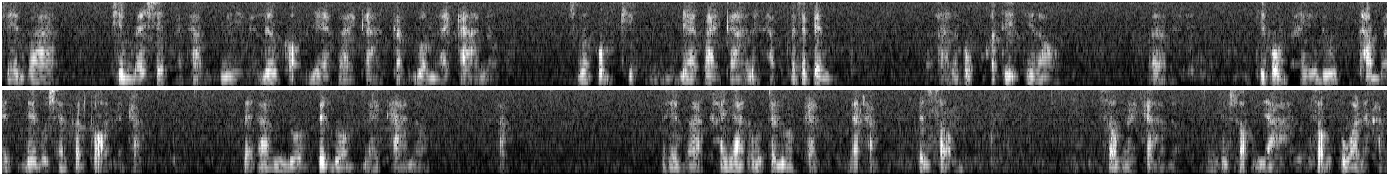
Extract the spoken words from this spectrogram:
จะเห็นว่าพิมพ์ใบเสร็จนะครับ มีเรื่องของแยกรายการกับรวมรายการเนาะสมมติผมคลิกแยกรายการนะครับ ก็จะเป็นระบบปกติที่เราที่ผมให้ดูทำไว้ในเวอร์ชันก่อนๆนะครับ แต่ถ้ารวมเป็นรวมรายการเนาะ ก็เห็นว่าค่ายาทั้งหมดจะรวมกันนะครับ เป็นสองสองรายการเนาะคือสองยาสองตัวนะครับ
